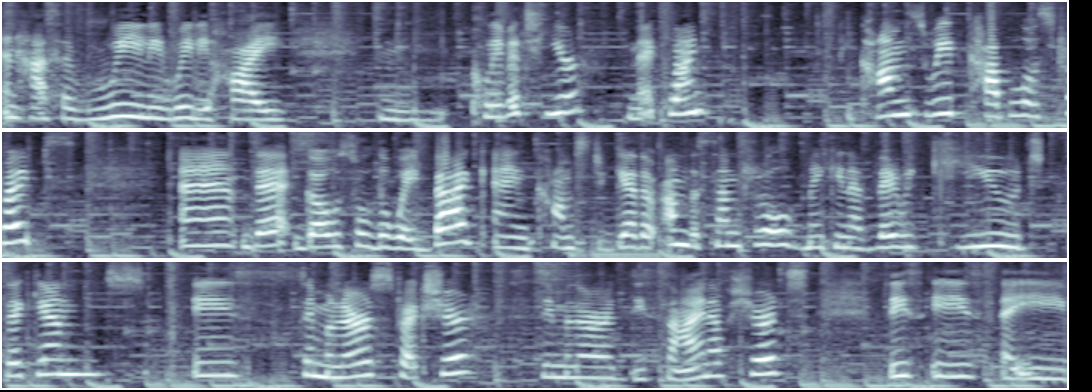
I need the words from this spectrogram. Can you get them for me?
and has a really, really high um, cleavage here, neckline. It comes with couple of stripes and that goes all the way back and comes together on the central making a very cute second. Is similar structure similar design of shirt. This is a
